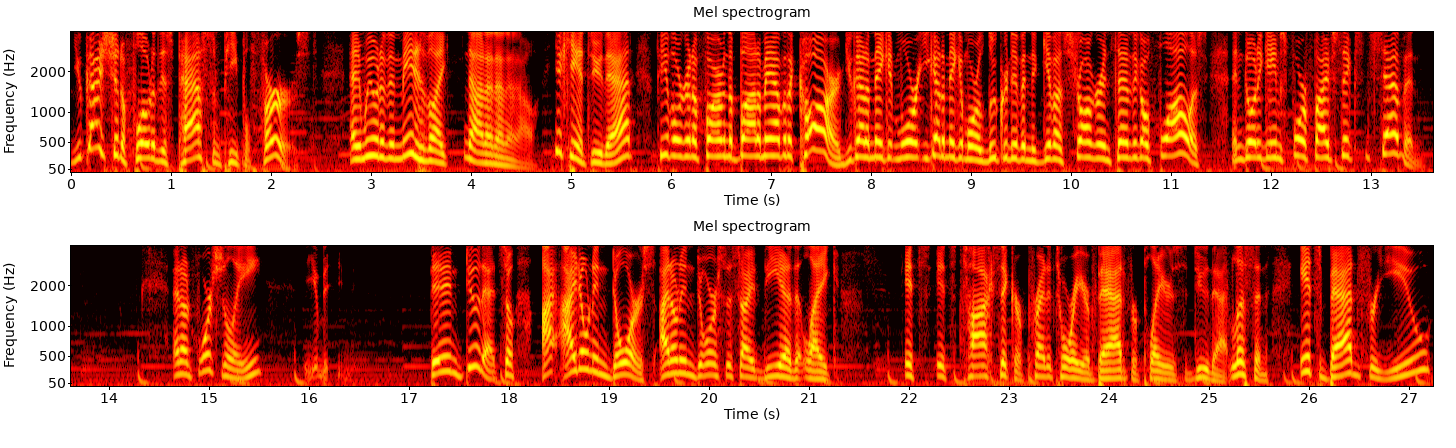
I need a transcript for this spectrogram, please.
you guys should have floated this past some people first. And we would have immediately like, no, no, no, no, no. You can't do that. People are going to farm the bottom half of the card. You got to make it more. You got to make it more lucrative and to give a stronger incentive to go flawless and go to games four, five, six, and seven. And unfortunately, you, they didn't do that. So I, I don't endorse. I don't endorse this idea that like it's it's toxic or predatory or bad for players to do that. Listen, it's bad for you,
